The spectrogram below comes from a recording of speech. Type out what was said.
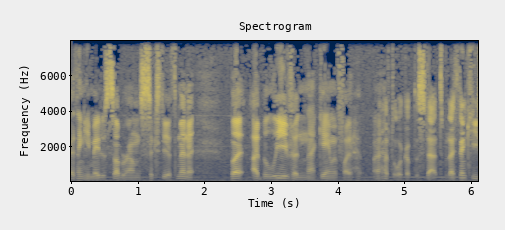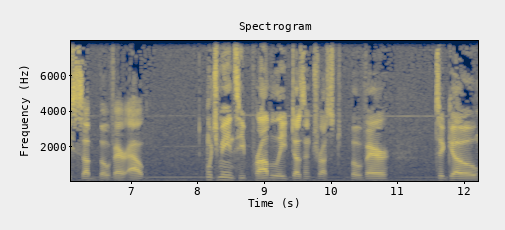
I think he made his sub around the 60th minute. But I believe in that game, if I I have to look up the stats, but I think he subbed Bover out, which means he probably doesn't trust Bover to go,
